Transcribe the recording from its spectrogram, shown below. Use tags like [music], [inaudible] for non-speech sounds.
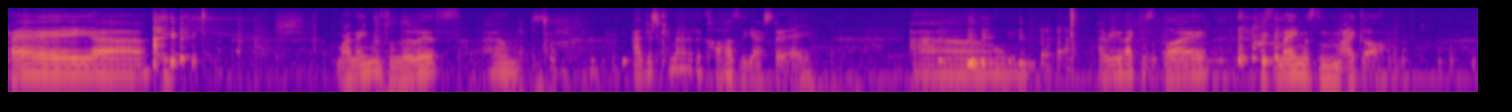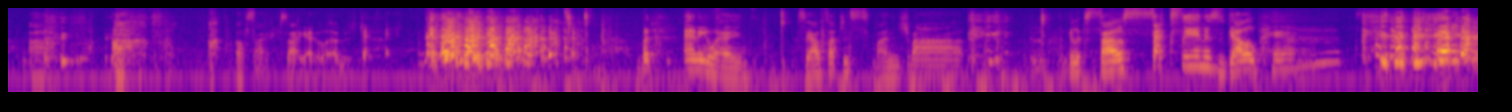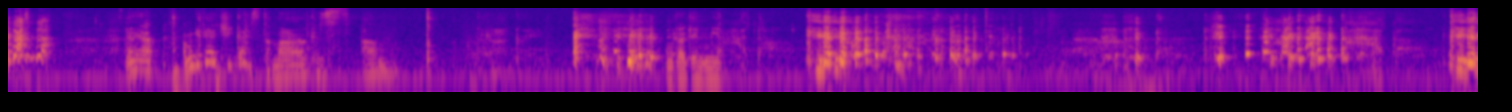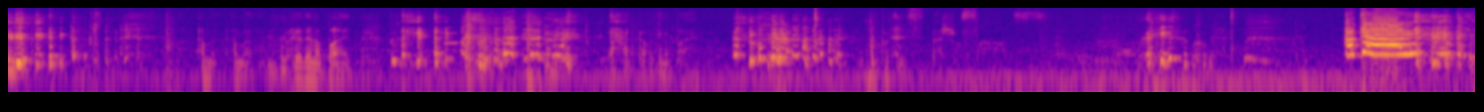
Hey, uh, my name is Lewis. Um, I just came out of the closet yesterday. Um, I really like this boy. His name is Michael. Ah, ah, ah. oh, sorry, sorry, I got a little distracted. but anyway, I was watching SpongeBob. [laughs] He looks so sexy in his yellow pants. [laughs] and yeah, I'm gonna get at you guys tomorrow because um, I'm hungry. I'm gonna go get me a hot dog. [laughs] hot dog. I'm, I'm gonna put it in a bun. the hot dog in a bun. Put some special sauce. [laughs]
